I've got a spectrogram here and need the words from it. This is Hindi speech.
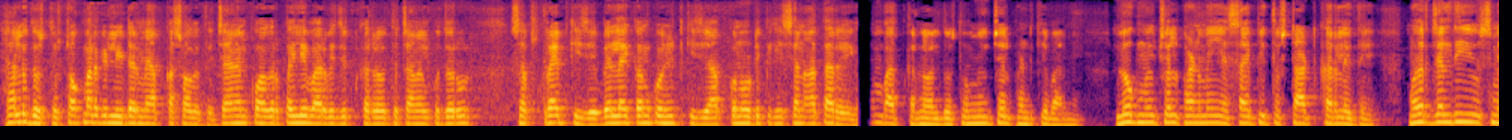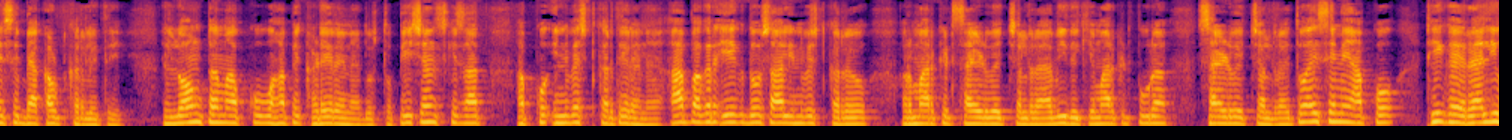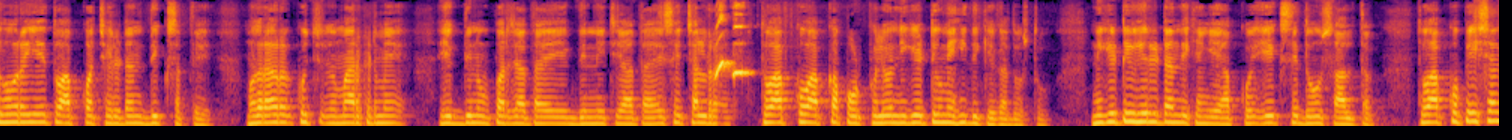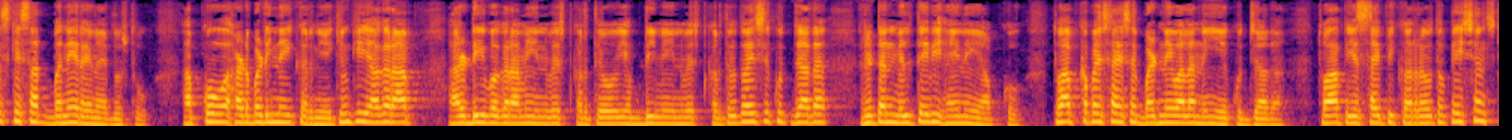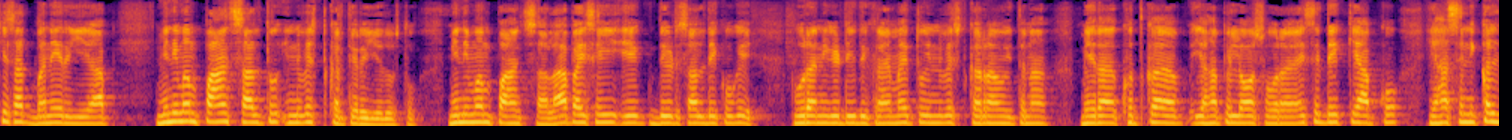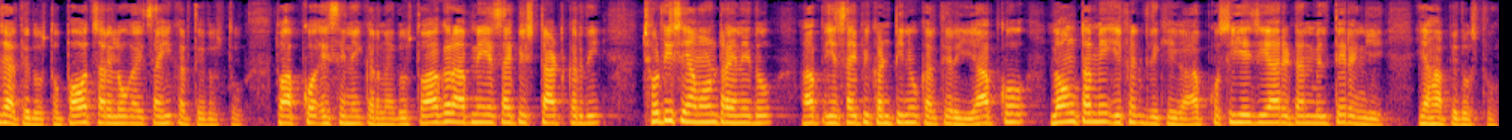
हेलो दोस्तों, स्टॉक मार्केट लीडर में आपका स्वागत है। चैनल को अगर पहली बार विज़िट कर रहे हो तो चैनल को ज़रूर सब्सक्राइब कीजिए, बेल आइकन को हिट कीजिए, आपको नोटिफिकेशन आता रहेगा। हम बात करने वाले दोस्तों म्यूचुअल फंड के बारे में। लोग म्यूचुअल फंड में एसआईपी तो स्टार्ट कर लेते, मगर जल्दी ही उसमें से बैकआउट कर लेते। लॉन्ग टर्म आपको वहाँ पे खड़े रहना है दोस्तों। पेशेंस के साथ आपको इन्वेस्ट करते रहना है। आप अगर एक दो साल इन्वेस्ट कर रहे हो और मार्केट साइड चल रहा है, अभी देखिए मार्केट पूरा साइड चल रहा है तो ऐसे में आपको ठीक है रैली हो रही है तो आपको अच्छे रिटर्न दिख सकते हैं। मगर अगर कुछ मार्केट में एक दिन ऊपर जाता है, एक दिन नीचे आता है, ऐसे चल रहा है तो आपको आपका पोर्टफोलियो निगेटिव में ही दिखेगा दोस्तों। निगेटिव ही रिटर्न दिखेंगे आपको एक से दो साल तक। तो आपको पेशेंस के साथ बने रहना है दोस्तों। आपको हड़बड़ी नहीं करनी है, क्योंकि अगर आप आरडी वगैरह में इन्वेस्ट करते हो एफ़ में इन्वेस्ट करते हो तो ऐसे कुछ ज़्यादा रिटर्न मिलते भी है नहीं आपको। तो आपका पैसा ऐसे बढ़ने वाला नहीं है कुछ ज़्यादा। तो आप एसआईपी कर रहे हो तो पेशेंस के साथ बने रहिए आप। मिनिमम पाँच साल तो इन्वेस्ट करते रहिए दोस्तों। मिनिमम पाँच साल। आप ऐसे ही एक डेढ़ साल देखोगे, पूरा निगेटिव दिख रहा है। मैं तो इन्वेस्ट कर रहा हूँ इतना। मेरा खुद का यहाँ पे लॉस हो रहा है। ऐसे देख के आपको यहाँ से निकल जाते दोस्तों। बहुत सारे लोग ऐसा ही करते दोस्तों। तो आपको ऐसे नहीं करना है दोस्तों। अगर आपने एसआईपी स्टार्ट कर दी, छोटी सी अमाउंट रहने दो। आप एस कंटिन्यू करते रहिए। आपको लॉन्ग टर्म में इफ़ेक्ट दिखेगा। आपको सीएजीआर रिटर्न मिलते रहेंगे यहाँ पे दोस्तों।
